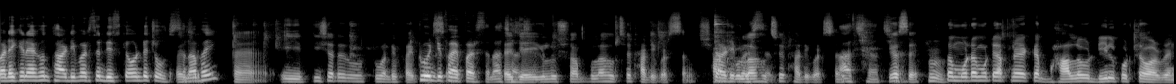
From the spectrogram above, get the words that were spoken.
বাট এখানে এখন থার্টি পার্সেন্ট ডিসকাউন্টে চলছে না ভাই? হ্যাঁ এই টি শার্টের twenty five twenty five percent আচ্ছা এই যে আচ্ছা। এইগুলো সবগুলা হচ্ছে থার্টি পার্সেন্ট শার্টগুলা 30% হচ্ছে থার্টি পার্সেন্ট আচ্ছা আচ্ছা ঠিক আছে? তো মোটামুটি আপনার একটা ভালো ডিল করতে পারবেন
